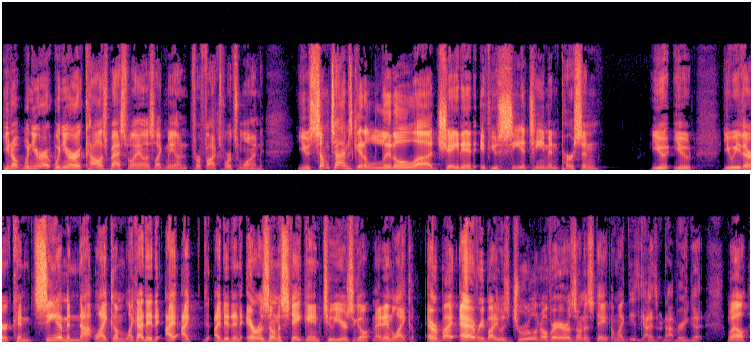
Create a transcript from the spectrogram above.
you know, when you're when you're a college basketball analyst like me on for Fox Sports 1, you sometimes get a little uh, jaded if you see a team in person. You you you either can see them and not like them. Like I did, I, I I did an Arizona State game two years ago, and I didn't like them. Everybody everybody was drooling over Arizona State. I'm like, these guys are not very good. Well,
